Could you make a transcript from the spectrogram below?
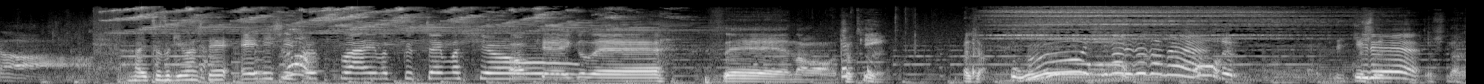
はい続きまして ABC スライム作っちゃいましょうオッケーいくぜー。せーの貯金よいしょうーいきなり出たね。そうでびっくりしたよしなら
